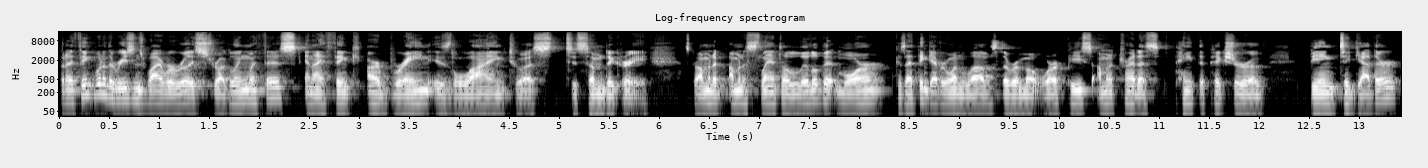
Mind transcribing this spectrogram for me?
But I think one of the reasons why we're really struggling with this, and I think our brain is lying to us to some degree. So I'm gonna I'm gonna slant a little bit more because I think everyone loves the remote work piece. I'm gonna try to paint the picture of being together.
